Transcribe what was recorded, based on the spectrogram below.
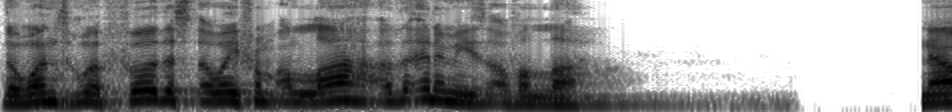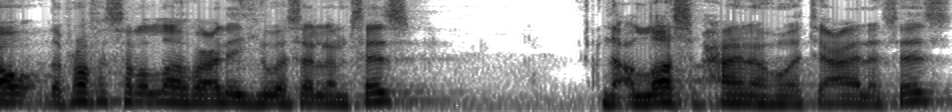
The ones who are furthest away from Allah are the enemies of Allah. Now, the Prophet ﷺ says that Allah subhanahu wa ta'ala says,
